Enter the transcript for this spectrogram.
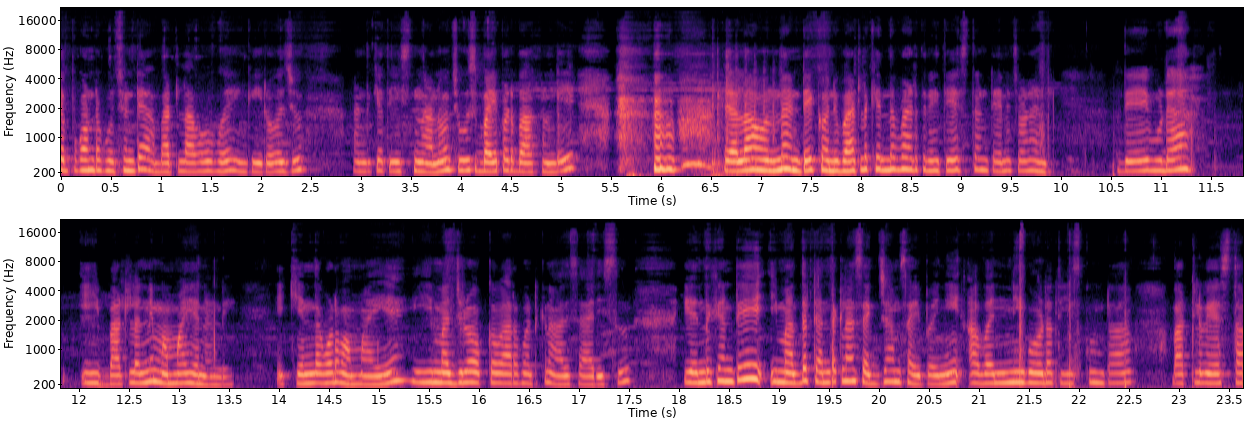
చెప్పుకుంటూ కూర్చుంటే ఆ బట్టలు అవ్వవు ఇంక ఈరోజు అందుకే తీస్తున్నాను. చూసి భయపడబాకండి. ఎలా ఉందంటే కొన్ని బట్టలు కింద పడుతున్నాయి తీస్తుంటేనే చూడండి. దేవుడా ఈ బట్టలన్నీ మా అమ్మాయేనండి. ఈ కింద కూడా మా అమ్మాయి. ఈ మధ్యలో ఒక్క వారం మటుకు నాది శారీస్. ఎందుకంటే ఈ మధ్య టెన్త్ క్లాస్ ఎగ్జామ్స్ అయిపోయినాయి. అవన్నీ కూడా తీసుకుంటా బట్టలు వేస్తూ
